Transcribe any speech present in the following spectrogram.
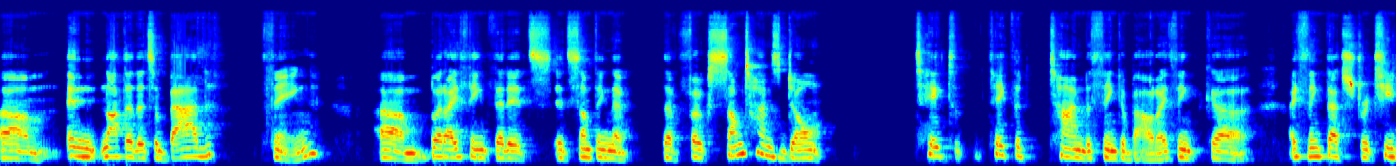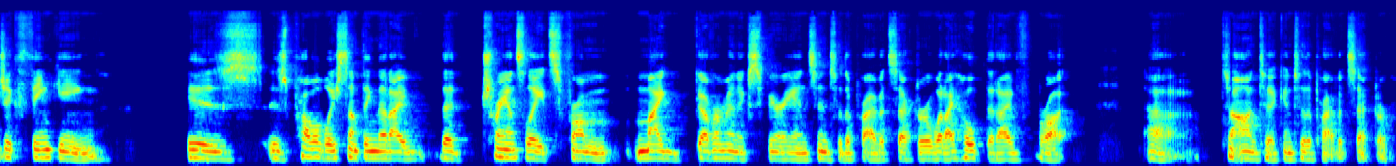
Um, and not that it's a bad thing um, but i think that it's it's something that that folks sometimes don't take to, take the time to think about. I think uh, i think that strategic thinking is is probably something that I that translates from my government experience into the private sector. What I hope that I've brought uh, to ONTIC into the private sector.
